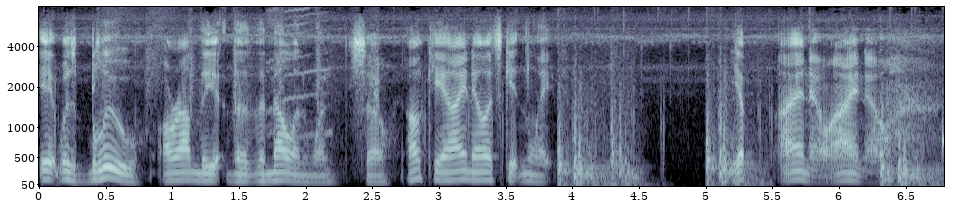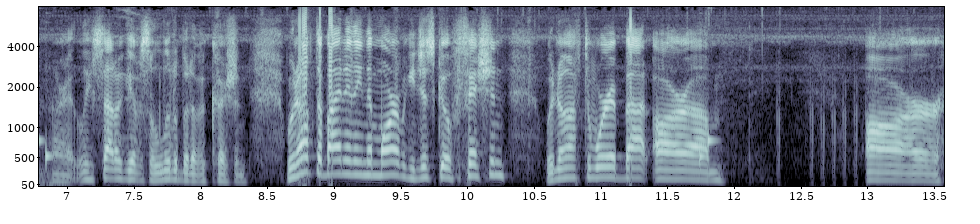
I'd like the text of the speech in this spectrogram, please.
it was blue around the, the the melon one. So okay, I know it's getting late. Yep, I know, I know. All right, at least that'll give us a little bit of a cushion. We don't have to buy anything tomorrow. We can just go fishing. We don't have to worry about our um, our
